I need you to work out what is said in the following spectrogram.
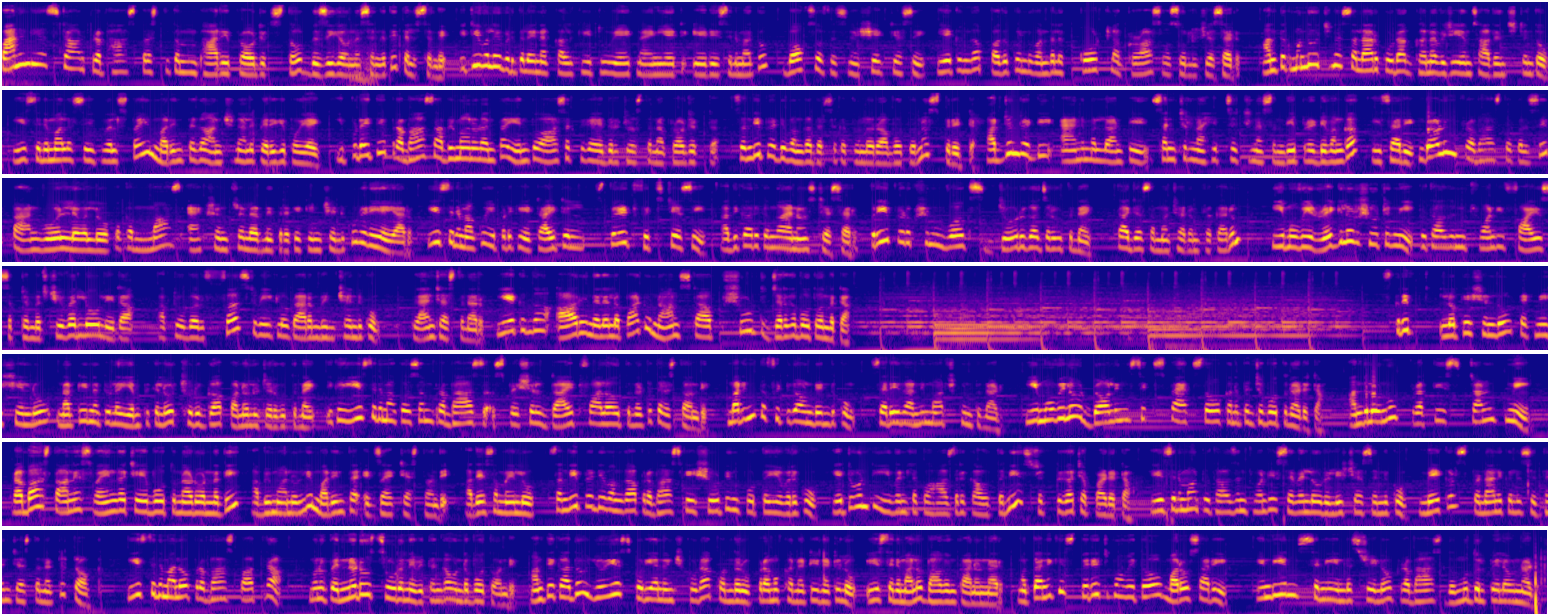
Pan-India star Prabhas ప్రస్తుతం భారీ ప్రాజెక్ట్స్తో బిజీగా ఉన్న సంగతి తెలిసిందే ఇటీవలే విడుదలైన కల్కి two eight nine eight AD సినిమాతో బాక్స్ ఆఫీస్ని షేక్ చేసి ఏకంగా పదకొండు వందల కోట్ల గ్రాస్ వసూలు చేశాడు. అంతకు ముందు వచ్చిన సలార్ కూడా ఘన విజయం సాధించడంతో ఈ సినిమాల సీక్వెల్స్ పై మరింతగా అంచనాలు పెరిగిపోయాయి. ఇప్పుడైతే ప్రభాస్ అభిమానులంతా ఎంతో ఆసక్తిగా ఎదురు చూస్తున్న ప్రాజెక్ట్ సందీప్ రెడ్డి వంగ దర్శకత్వంలో రాబోతున్న స్పిరిట్ అర్జున్ రెడ్డి యానిమల్ లాంటి సంచలన హిట్స్ ఇచ్చిన సందీప్ రెడ్డి వంగ ఈసారి డార్లింగ్ ప్రభాస్తో కలిసి పాన్ వరల్డ్ లెవెల్లో ఒక మాస్ యాక్షన్ థ్రిల్లర్ని తెరకెక్కించేందుకు రెడీ అయ్యారు. ఈ సినిమాకు ఇప్పటికే టైటిల్ స్పిరిట్ ఫిక్స్ చేసి అధికారికంగా అనౌన్స్ చేశారు. ప్రీ ప్రొడక్షన్ వర్క్స్ జోరుగా జరుగుతున్నాయి. తాజా సమాచారం ప్రకారం ఈ movie regular షూటింగ్ని two thousand twenty five September చివరిలో లేదా అక్టోబర్ ఫస్ట్ వీక్లో ప్రారంభించేందుకు ప్లాన్ చేస్తున్నారు. ఏకంగా ఆరు నెలల పాటు నాన్ స్టాప్ షూట్ జరగబోతోందట. స్క్రిప్ట్ లొకేషన్లు టెక్నీషియన్లు నటీనటుల ఎంపికలో చురుగ్గా పనులు జరుగుతున్నాయి. ఇక ఈ సినిమా కోసం ప్రభాస్ స్పెషల్ డైట్ ఫాలో అవుతున్నట్టు తెలుస్తోంది. మరింత ఫిట్గా ఉండేందుకు శరీరాన్ని మార్చుకుంటున్నాడు. ఈ మూవీలో డార్లింగ్ సిక్స్ ప్యాక్స్తో కనిపించబోతున్నాడట. అందులోనూ ప్రతి స్టంట్ని ప్రభాస్ తానే స్వయంగా చేయబోతున్నాడు అన్నది అభిమానుల్ని మరింత ఎగ్జైట్ చేస్తోంది. అదే సమయంలో సందీప్ రెడ్డి వంగ ప్రభాస్కి షూటింగ్ పూర్తయ్యే వరకు ఎటువంటి ఈవెంట్లకు హాజరు కావద్దని స్ట్రిక్ట్గా చెప్పాడట. ఈ సినిమా టూ థౌజండ్ ట్వంటీ సెవెన్లో రిలీజ్ చేసేందుకు మేకర్స్ ప్రణాళికలు సిద్ధం చేస్తున్నట్టు టాక్. ఈ సినిమాలో ప్రభాస్ పాత్ర మునుపెన్నడూ చూడని విధంగా ఉండబోతోంది. అంతేకాదు యుఎస్ కొరియా నుంచి కూడా కొందరు ప్రముఖ నటీనటులు ఈ సినిమాలో భాగం కానున్నారు. మొత్తానికి స్పిరిట్ మూవీతో మరోసారి ఇండియన్ సినీ ఇండస్ట్రీలో ప్రభాస్ దుమ్ము దులిపేలా ఉన్నాడు.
